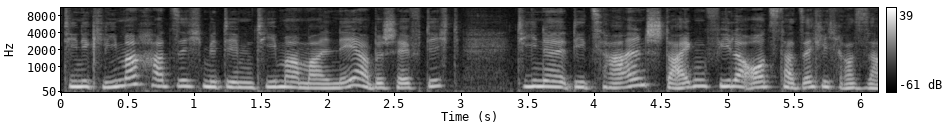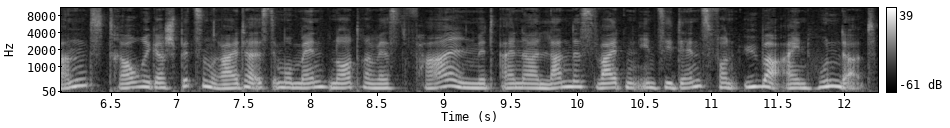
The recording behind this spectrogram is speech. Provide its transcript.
Tine Klimach hat sich mit dem Thema mal näher beschäftigt. Tine, die Zahlen steigen vielerorts tatsächlich rasant. Trauriger Spitzenreiter ist im Moment Nordrhein-Westfalen mit einer landesweiten Inzidenz von über 100.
